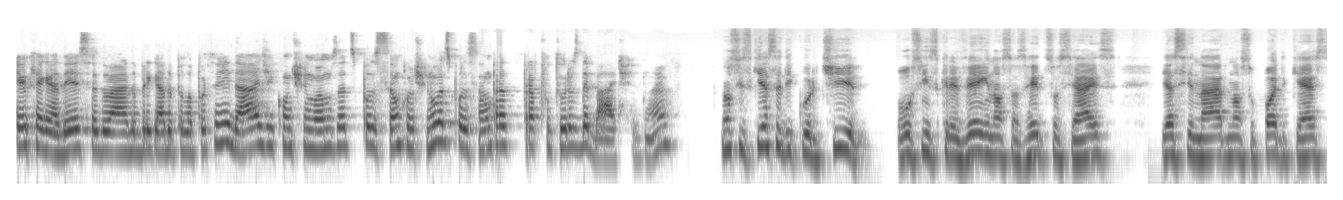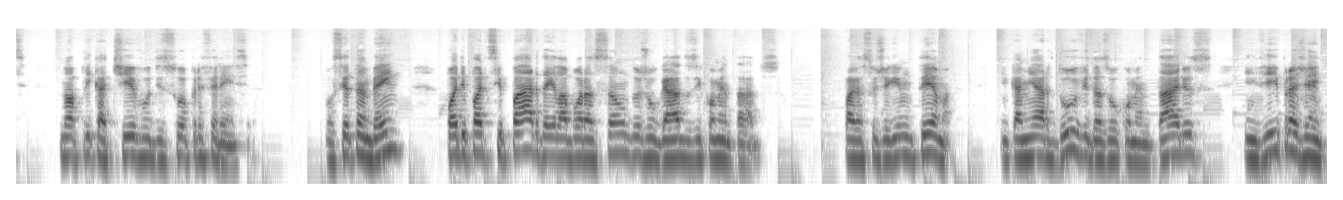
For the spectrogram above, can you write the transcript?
Eu que agradeço, Eduardo. Obrigado pela oportunidade continuamos à disposição, continuo à disposição para futuros debates. Né? Não se esqueça de curtir ou se inscrever em nossas redes sociais e assinar nosso podcast no aplicativo de sua preferência. Você também pode participar da elaboração dos julgados e comentados. Para sugerir um tema, encaminhar dúvidas ou comentários, envie para a gente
